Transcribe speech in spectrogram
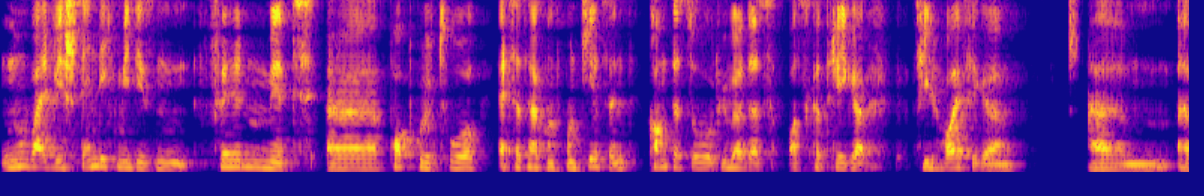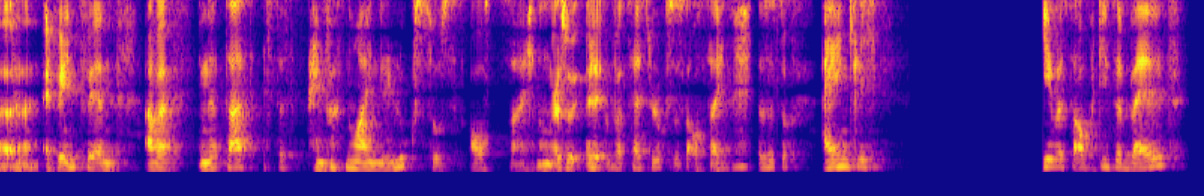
nur weil wir ständig mit diesen Filmen, mit äh, Popkultur etc. konfrontiert sind, kommt es so rüber, dass Oscar-Träger viel häufiger ähm, äh, erwähnt werden. Aber in der Tat ist das einfach nur eine Luxusauszeichnung. Also, äh, was heißt Luxusauszeichnung? Das ist so, eigentlich gäbe es auch diese Welt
